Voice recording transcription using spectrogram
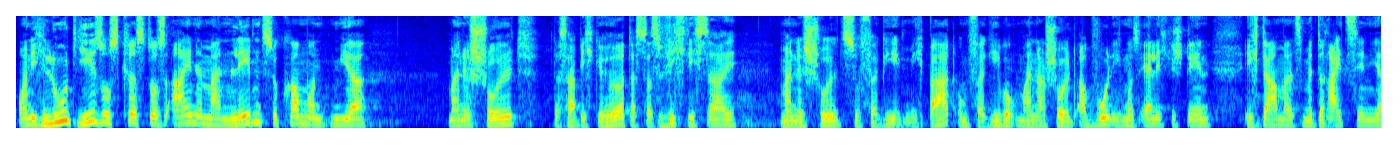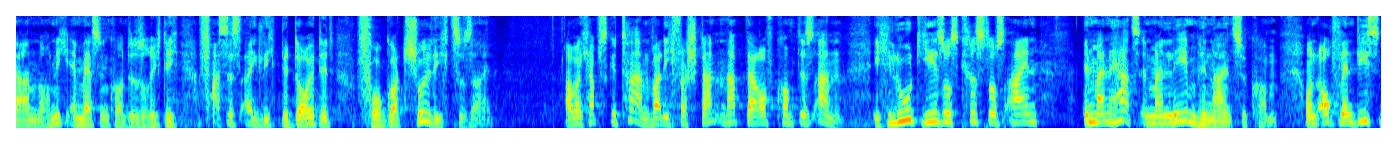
Und ich lud Jesus Christus ein, in meinem Leben zu kommen und mir meine Schuld, das habe ich gehört, dass das wichtig sei, meine Schuld zu vergeben. Ich bat um Vergebung meiner Schuld, obwohl ich muss ehrlich gestehen, ich damals mit 13 Jahren noch nicht ermessen konnte so richtig, was es eigentlich bedeutet, vor Gott schuldig zu sein. Aber ich habe es getan, weil ich verstanden habe, darauf kommt es an. Ich lud Jesus Christus ein, in mein Herz, in mein Leben hineinzukommen. Und auch wenn dies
